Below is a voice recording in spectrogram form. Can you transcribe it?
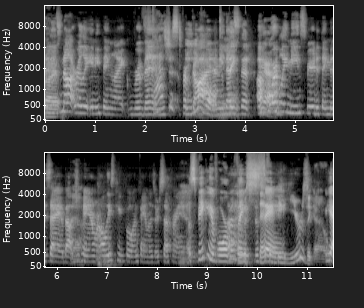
Right. it's not really anything like revenge That's just from God. I mean, that's that a horribly mean spirited thing to say about Yeah. Japan when all these people and families are suffering. Yeah. Speaking of horrible Ugh. it things was to seventy say. years ago. Yeah.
